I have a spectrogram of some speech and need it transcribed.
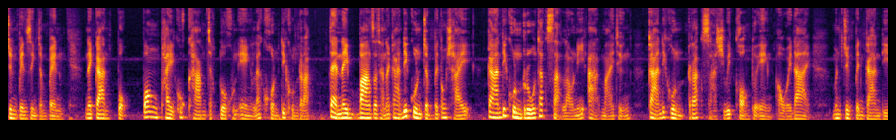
จึงเป็นสิ่งจำเป็น ในการปกป้องภัยคุกคามจากตัวคุณเองและคนที่คุณรัก แต่ในบางสถานการณ์ที่คุณจำเป็นต้องใช้ การที่คุณรู้ทักษะเหล่านี้อาจหมายถึง การที่คุณรักษาชีวิตของตัวเองเอาไว้ได้ มันจึงเป็นการดี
